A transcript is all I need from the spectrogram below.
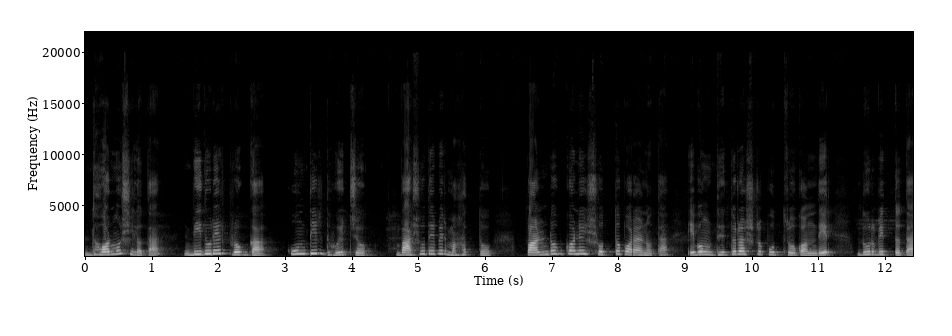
ধর্মশীলতা, বিদুরের প্রজ্ঞা, কুন্তির ধৈর্য, বাসুদেবের মাহাত্ম্য পাণ্ডবগণের সত্যপরায়ণতা এবং ধৃতরাষ্ট্রপুত্রগণদের দুর্বৃত্ততা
